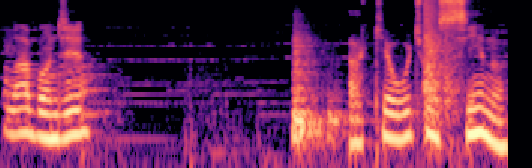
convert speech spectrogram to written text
Olá, bom dia. Aqui é o último sino.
